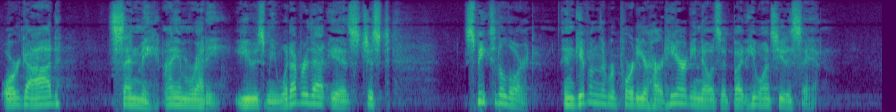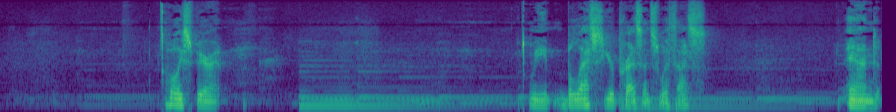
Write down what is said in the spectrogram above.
Or God, send me. I am ready. Use me. Whatever that is, just speak to the Lord and give him the report of your heart. He already knows it, but he wants you to say it. Holy Spirit, we bless your presence with us. And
